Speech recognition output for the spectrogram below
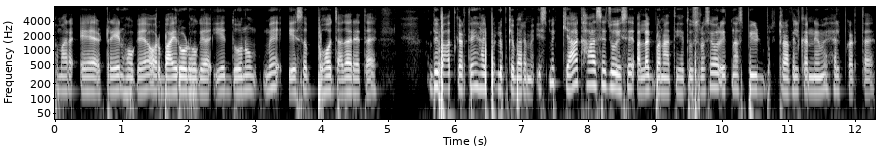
हमारा एयर ट्रेन हो गया और बाई रोड हो गया, ये दोनों में ये सब बहुत ज़्यादा रहता है। अभी बात करते हैं हाइपर लूप के बारे में। इसमें क्या खास है जो इसे अलग बनाती है दूसरों से और इतना स्पीड ट्रैवल करने में हेल्प करता है?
